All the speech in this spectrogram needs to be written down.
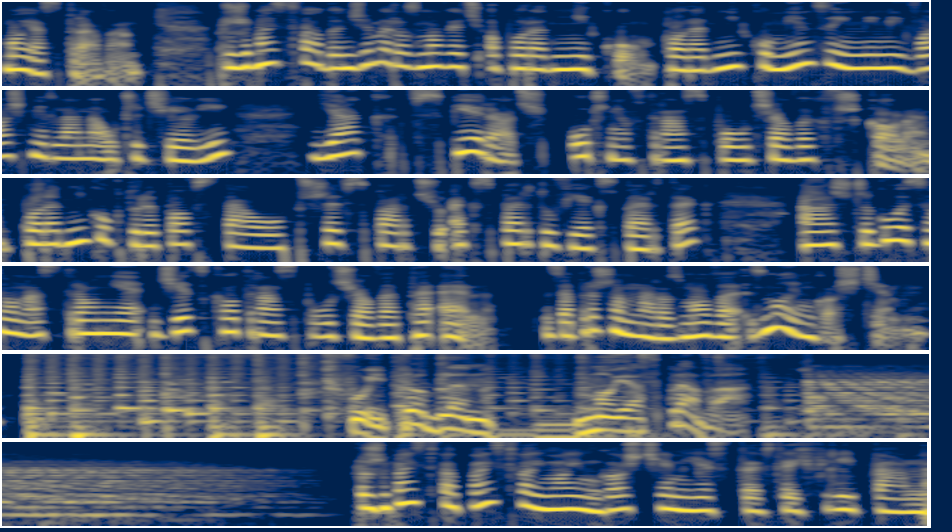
moja sprawa. Proszę Państwa, będziemy rozmawiać o poradniku. Poradniku między innymi właśnie dla nauczycieli, jak wspierać uczniów transpłciowych w szkole. Poradniku, który powstał przy wsparciu ekspertów i ekspertek, a szczegóły są na stronie dzieckotranspłciowe.pl. Zapraszam na rozmowę z moim gościem. Twój problem, moja sprawa. Proszę Państwa, Państwa i moim gościem jest w tej chwili pan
